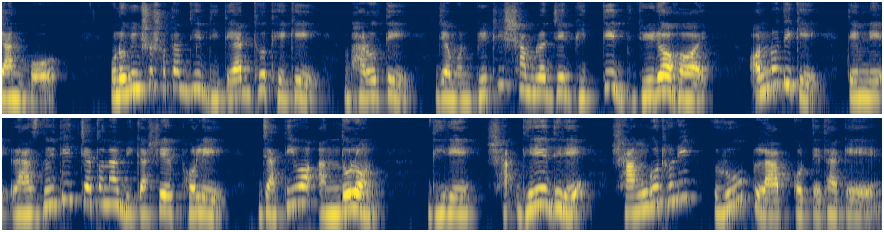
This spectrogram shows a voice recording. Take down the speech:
জানব। ঊনবিংশ শতাব্দীর দ্বিতীয়ার্ধ থেকে ভারতে যেমন ব্রিটিশ সাম্রাজ্যের ভিত্তি দৃঢ় হয়, অন্যদিকে তেমনি রাজনৈতিক চেতনা বিকাশের ফলে জাতীয় আন্দোলন ধীরে ধীরে ধীরে সাংগঠনিক রূপ লাভ করতে থাকে।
